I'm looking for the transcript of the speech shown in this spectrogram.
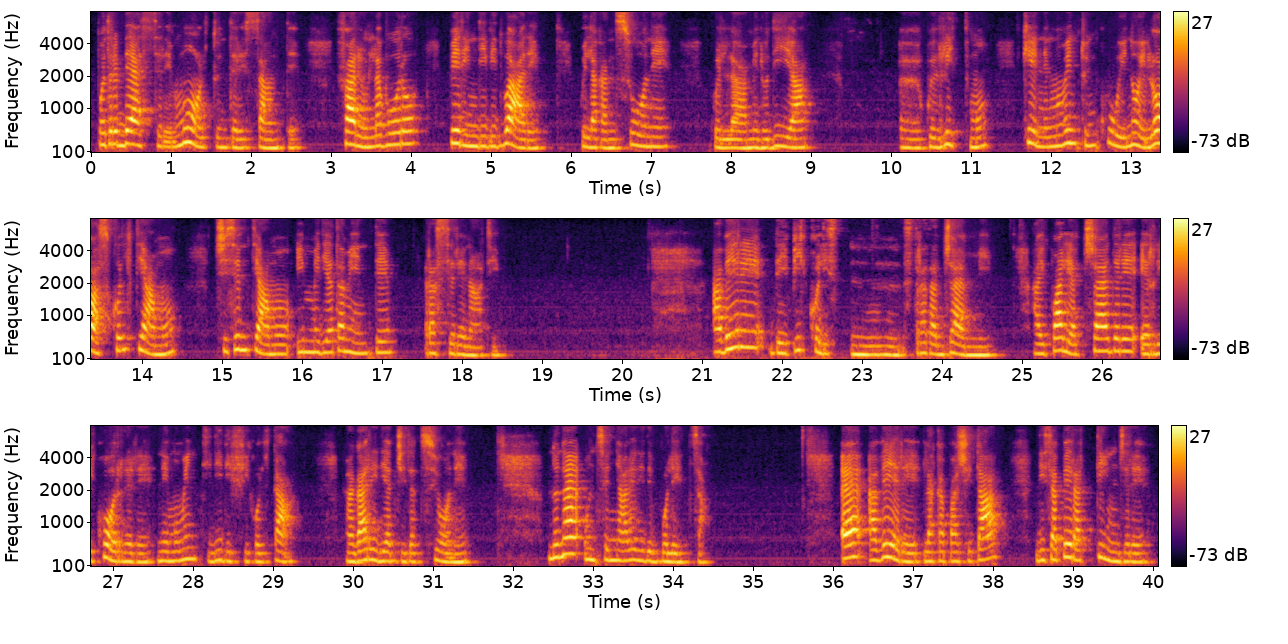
potrebbe essere molto interessante fare un lavoro per individuare quella canzone, quella melodia, eh, quel ritmo che nel momento in cui noi lo ascoltiamo ci sentiamo immediatamente rasserenati. Avere dei piccoli mh, mm, stratagemmi ai quali accedere e ricorrere nei momenti di difficoltà, magari di agitazione, non è un segnale di debolezza, è avere la capacità di saper attingere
